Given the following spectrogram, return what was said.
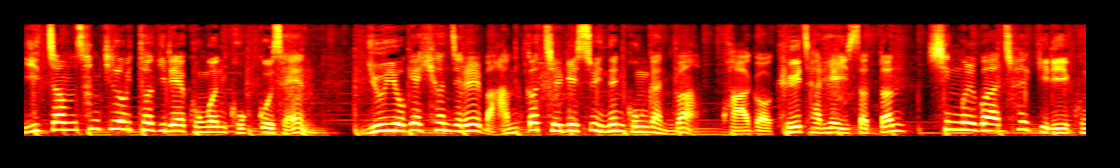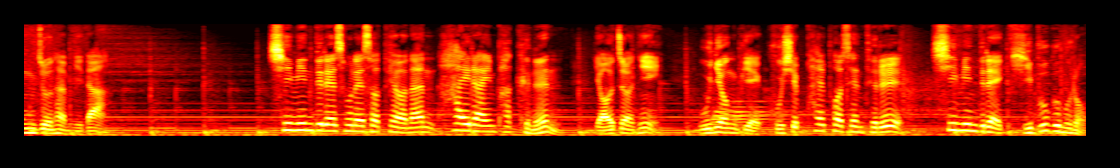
2.3km 길이의 공원 곳곳엔 뉴욕의 현재를 마음껏 즐길 수 있는 공간과 과거 그 자리에 있었던 식물과 철길이 공존합니다. 시민들의 손에서 태어난 하이라인 파크는 여전히 운영비의 98%를 시민들의 기부금으로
